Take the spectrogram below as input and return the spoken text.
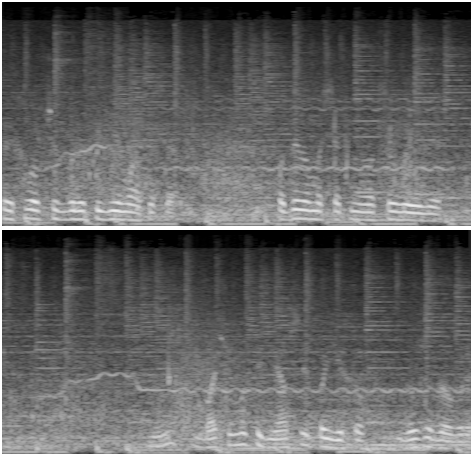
цей хлопчик буде підніматися. Подивимося, як в нього це вийде. Ну, бачимо, піднявся і поїхав. Дуже добре.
